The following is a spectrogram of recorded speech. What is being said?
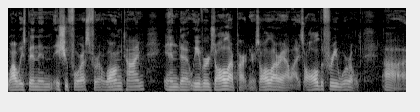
Huawei's been an issue for us for a long time, and uh, we have urged all our partners, all our allies, all the free world uh,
